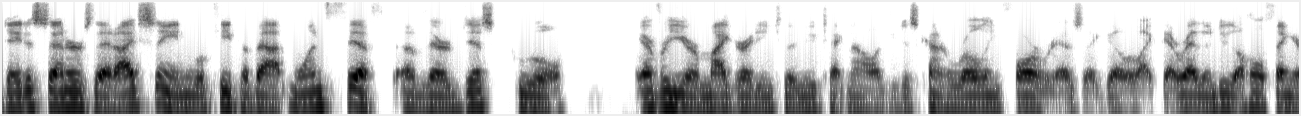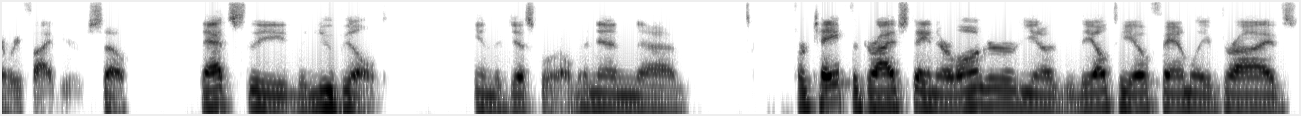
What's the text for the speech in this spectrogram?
data centers that I've seen will keep about one fifth of their disk pool every year migrating to a new technology, just kind of rolling forward as they go like that, rather than do the whole thing every five years. So that's the the new build in the disk world. And then uh, for tape, the drives stay in there longer. You know, the LTO family of drives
